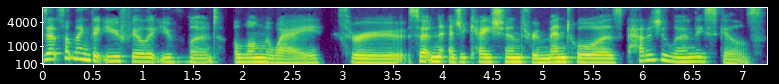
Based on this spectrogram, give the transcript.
Is that something that you feel that you've learned along the way through certain education, through mentors? How did you learn these skills?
